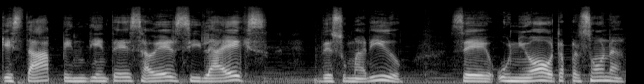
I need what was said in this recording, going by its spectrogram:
que está pendiente de saber si la ex de su marido se unió a otra persona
